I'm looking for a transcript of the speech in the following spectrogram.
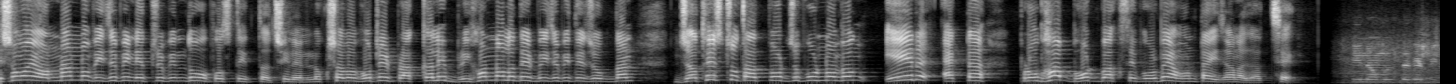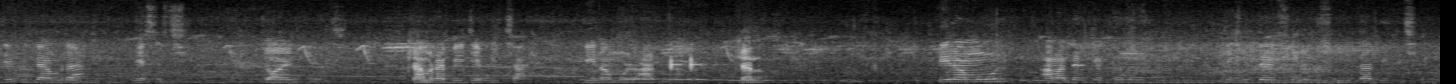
এ সময় অন্যান্য বিজেপি নেতৃবৃন্দ উপস্থিত ছিলেন। লোকসভা ভোটের প্রাককালে বৃহন্নলাদের বিজেপিতে যোগদান যথেষ্ট তাৎপর্যপূর্ণ এবং এর একটা প্রভাব ভোট বাক্সে পড়বে এমনটাই জানা যাচ্ছে। তৃণমূল থেকে বিজেপিতে আমরা এসেছি জয়েন হয়েছি। আমরা বিজেপি চাই তৃণমূল না। কেন? তৃণমূল আমাদেরকে কোনো কিছুতে সুযোগ সুবিধা দিচ্ছে না।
